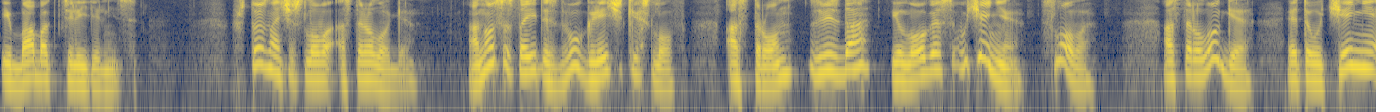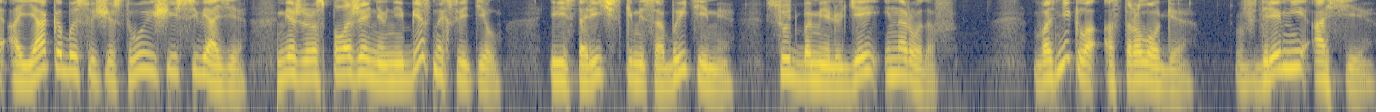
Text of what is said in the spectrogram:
и бабок-целительниц. Что значит слово «астрология»? Оно состоит из двух греческих слов – «астрон» – звезда и «логос» – учение – слово. Астрология – это учение о якобы существующей связи между расположением небесных светил и историческими событиями, судьбами людей и народов. Возникла астрология в Древней Асии,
